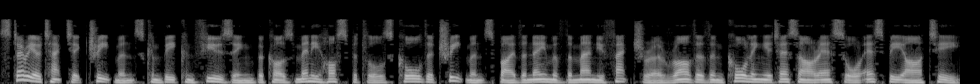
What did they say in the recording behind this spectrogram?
Stereotactic treatments can be confusing because many hospitals call the treatments by the name of the manufacturer rather than calling it SRS or SBRT.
